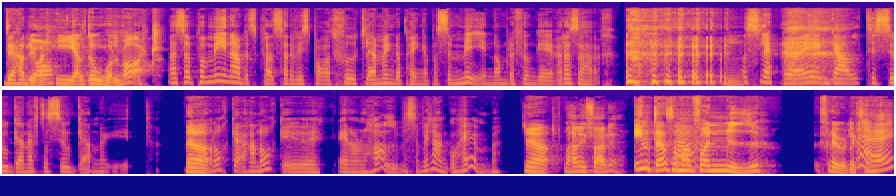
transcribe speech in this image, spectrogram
det hade ju Ja. varit helt ohållbart. Alltså på min arbetsplats hade vi sparat sjukliga mängder pengar på semin om det fungerade så här. Mm. Och släpper jag en galt till suggan efter suggan. Han, Ja. orkar, han orkar ju en och en halv, sen vill han gå hem. Ja. Men han är färdig. Inte ens om Ja. han får en ny fru liksom. Nej,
